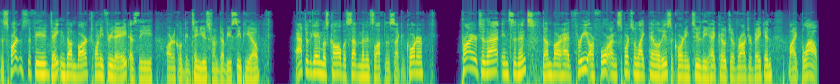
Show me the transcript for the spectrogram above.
The Spartans defeated Dayton Dunbar 23 to 8 as the article continues from WCPO. After the game was called with 7 minutes left in the second quarter. Prior to that incident, Dunbar had three or four unsportsmanlike penalties according to the head coach of Roger Bacon, Mike Blount.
